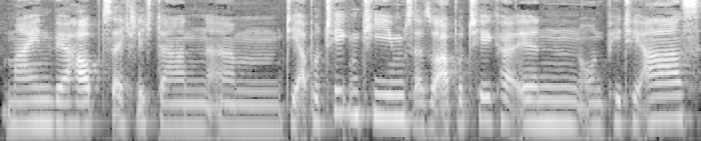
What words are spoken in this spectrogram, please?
meinen wir hauptsächlich dann ähm, die Apothekenteams, also ApothekerInnen und PTAs,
